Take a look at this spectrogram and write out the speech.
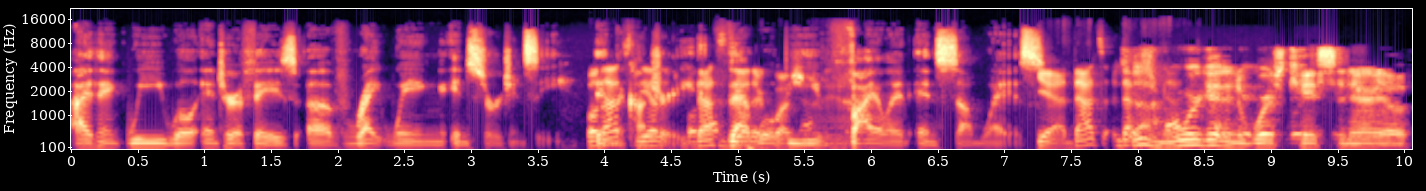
I think we will enter a phase of right wing insurgency Well, in the that's the other- country. that's the that other will question be I violent in some ways. Yeah, that's This that's we're getting a worst case scenario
